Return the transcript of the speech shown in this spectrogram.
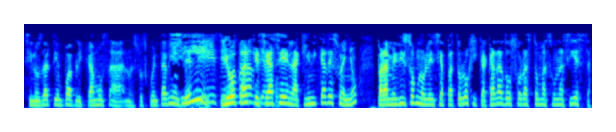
si nos da tiempo, aplicamos a nuestros cuentavientes Sí, sí y otra que se hace en la clínica de sueño para medir somnolencia patológica. Cada dos horas tomas una siesta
